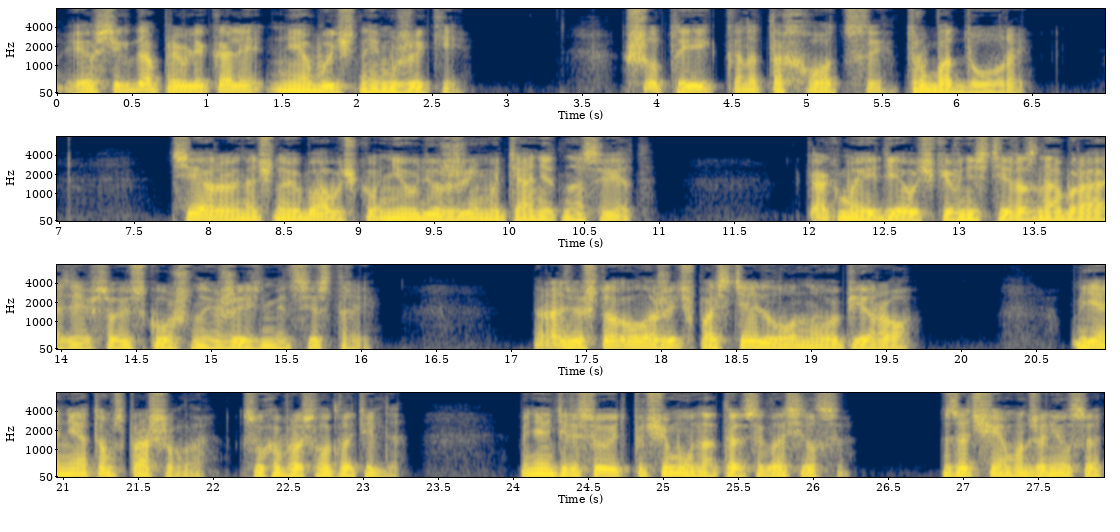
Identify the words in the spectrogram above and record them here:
ее всегда привлекали необычные мужики. Шуты, канатоходцы, трубадуры. Серую ночную бабочку неудержимо тянет на свет — Как моей девочке внести разнообразие в свою скучную жизнь медсестры? Разве что уложить в постель лунного перо. Я не о том спрашивала, — сухо бросила Клотильда. Меня интересует, почему Наталь согласился. Зачем он женился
